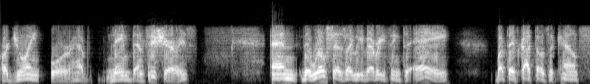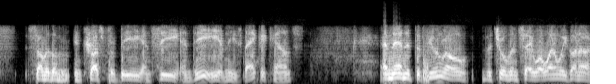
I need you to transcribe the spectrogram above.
are joint or have named beneficiaries, and the will says I leave everything to A, but they've got those accounts, some of them in trust for B and C and D in these bank accounts. And then at the funeral, the children say, Well, when are we going to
